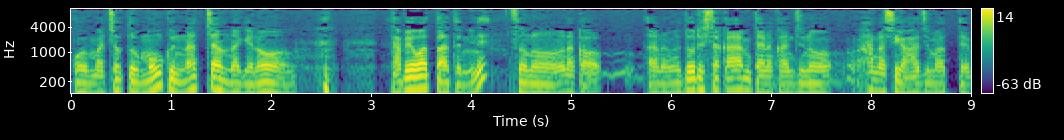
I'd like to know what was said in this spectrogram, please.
これ、まあ、ちょっと文句になっちゃうんだけど、食べ終わった後にね、その、なんか、あの、どうでしたか？みたいな感じの話が始まって、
